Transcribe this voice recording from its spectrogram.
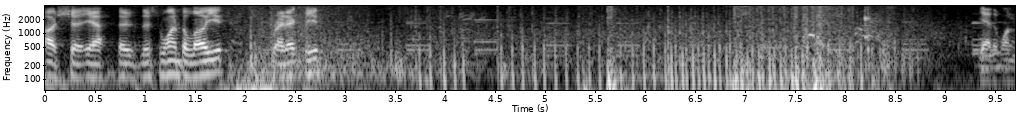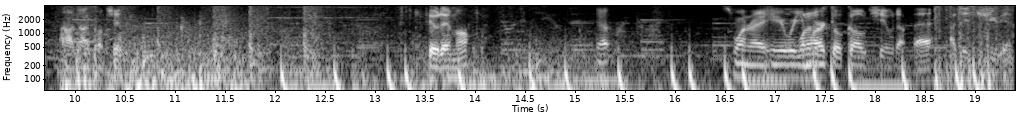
Oh shit, yeah. There's there's one below you, right next to you. Yeah, the one. Oh, nice one, cheers. Killed him off. Yep. This one right here where you One marked. got gold shield up there. I did shoot him.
